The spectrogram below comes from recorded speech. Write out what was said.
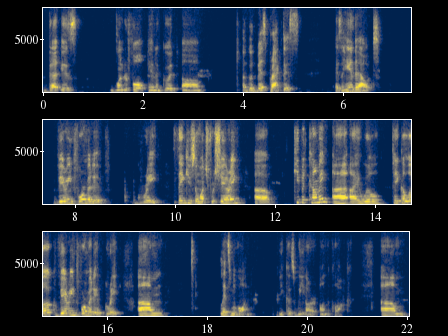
that is wonderful and a good um, a good best practice as a handout. Very informative. Great. Thank you so much for sharing. Uh, keep it coming. Uh, I will take a look. Very informative. Great. Um, let's move on because we are on the clock um,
